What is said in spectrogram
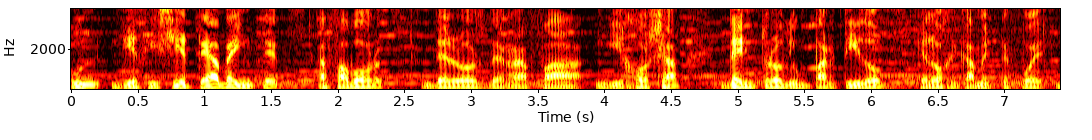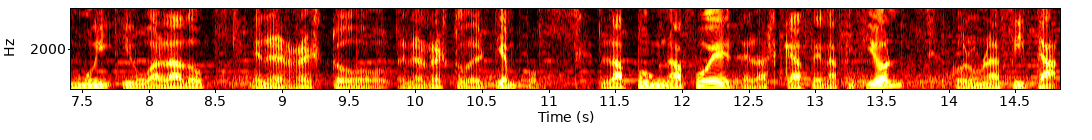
un 17 a 20 a favor de los de Rafa Guijosa dentro de un partido que lógicamente fue muy igualado en el resto en el resto del tiempo. La pugna fue de las que hacen afición, con una cita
